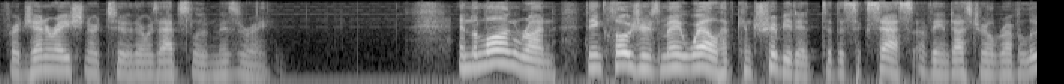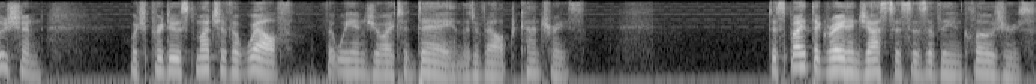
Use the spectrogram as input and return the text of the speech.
For a generation or two, there was absolute misery. In the long run, the enclosures may well have contributed to the success of the Industrial Revolution, which produced much of the wealth that we enjoy today in the developed countries. Despite the great injustices of the enclosures,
